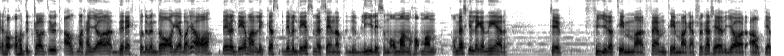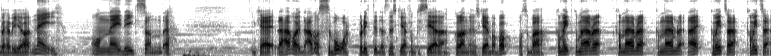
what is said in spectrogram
har typ klarat ut allt man kan göra direkt på typ en dag. Jag bara ja, det är väl det man lyckas. Det är väl det som jag säger att det blir liksom om man, om man om jag skulle lägga ner typ fyra timmar, fem timmar kanske, då kanske jag gör allt jag behöver göra. Nej, åh oh, nej, det gick sönder. Okej, okay, det här var det här var svårt på riktigt. Alltså, nu ska jag fokusera. Kolla nu, ska jag bara pop och så bara kom hit, kom närmre, kom närmre, kom närmre. Nej, kom hit så jag, kom hit så jag.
